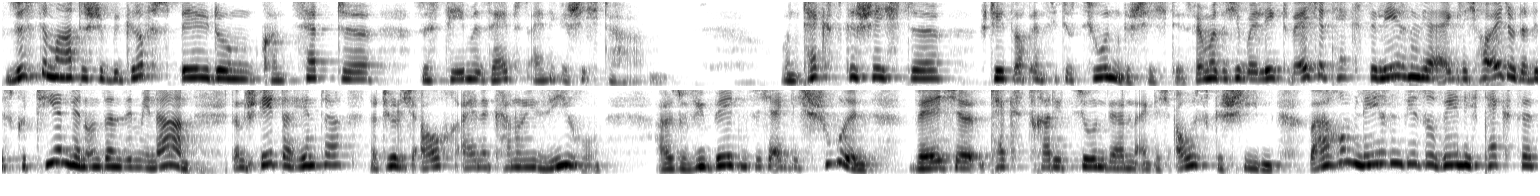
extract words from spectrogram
systematische Begriffsbildung, Konzepte, Systeme selbst eine Geschichte haben. Und Textgeschichte stets auch Institutionengeschichte ist. Wenn man sich überlegt, welche Texte lesen wir eigentlich heute oder diskutieren wir in unseren Seminaren, dann steht dahinter natürlich auch eine Kanonisierung. Also wie bilden sich eigentlich Schulen? Welche Texttraditionen werden eigentlich ausgeschieden? Warum lesen wir so wenig Texte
